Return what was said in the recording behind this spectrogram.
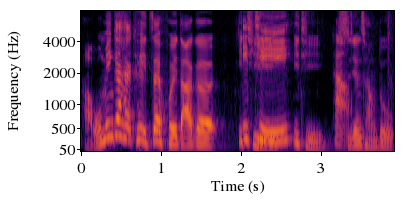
好，我们应该还可以再回答个。一题一题，时间长度，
